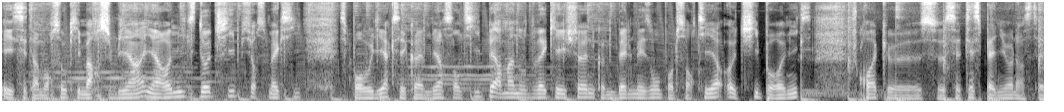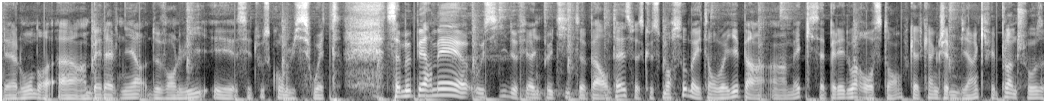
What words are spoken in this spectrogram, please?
et c'est un morceau qui marche bien. Il y a un remix d'Hot Chip sur ce maxi, c'est pour vous dire que c'est quand même bien senti. Permanent Vacation comme belle maison pour le sortir, Hot Chip au remix. Je crois que cet espagnol installé à Londres a un bel avenir devant lui, et c'est tout ce qu'on lui souhaite. Ça me permet aussi de faire une petite parenthèse, parce que ce morceau m'a été envoyé par un, mec qui s'appelle Edouard Rostand, quelqu'un que j'aime bien, qui fait plein de choses,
